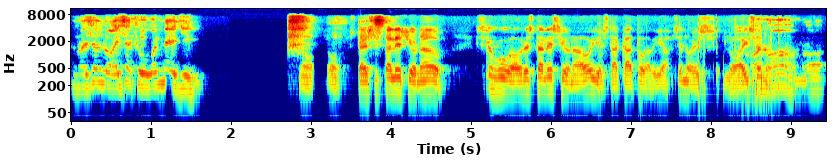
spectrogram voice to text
no es el Loaiza que jugó en Medellín. No, no, está, ese está lesionado. Ese jugador está lesionado y está acá todavía. Ese no es. Loaiza no. No, no, no,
